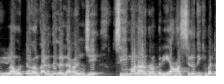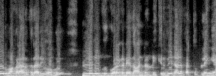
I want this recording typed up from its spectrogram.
எல்லாம் ஒட்டகம் கழுதைகள் நிறைஞ்சு சீமானா இருக்கிறான் பெரிய ஆசீர்வதிக்கப்பட்ட ஒரு மகனா இருக்கிறாரு யோபு. பிள்ளைங்களுக்கும் குறை கிடையாது. ஆண்டருடைய கிருவினால பத்து பிள்ளைங்க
